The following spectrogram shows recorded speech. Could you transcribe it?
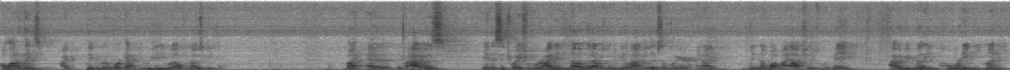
a lot of things I think are going to work out really well for those people. But uh, if I was in a situation where I didn't know that I was going to be allowed to live somewhere and I didn't know what my options would be, I would be really hoarding money.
